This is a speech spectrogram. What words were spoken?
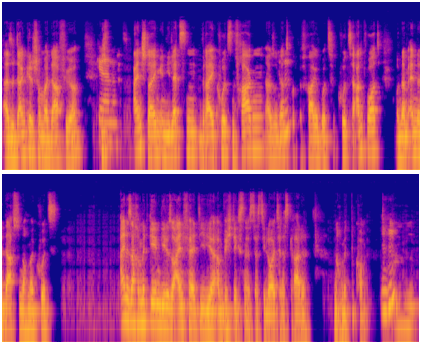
Also danke schon mal dafür. Gerne. Einsteigen in die letzten drei kurzen Fragen. Also ganz mhm. kurze Frage, kurze, kurze Antwort. Und am Ende darfst du noch mal kurz eine Sache mitgeben, die dir so einfällt, die dir am wichtigsten ist, dass die Leute das gerade noch mitbekommen. Mhm. Ähm,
